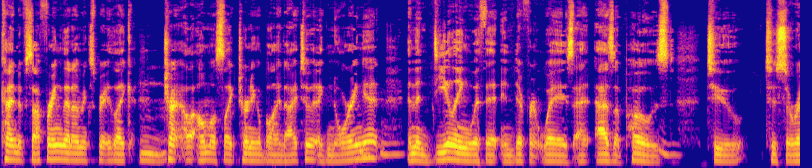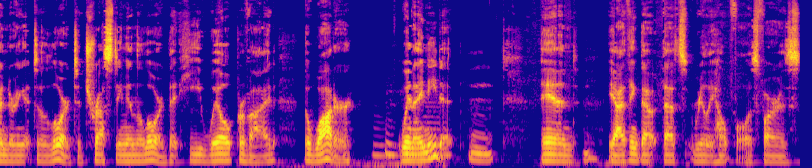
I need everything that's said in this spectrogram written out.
kind of suffering that I'm experiencing, like Mm. try uh, almost like turning a blind eye to it, ignoring it, mm-hmm. and then dealing with it in different ways, as opposed mm-hmm. to to surrendering it to the Lord, to trusting in the Lord that He will provide the water mm-hmm. when I need it. Mm. And mm. yeah, I think that that's really helpful as far as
